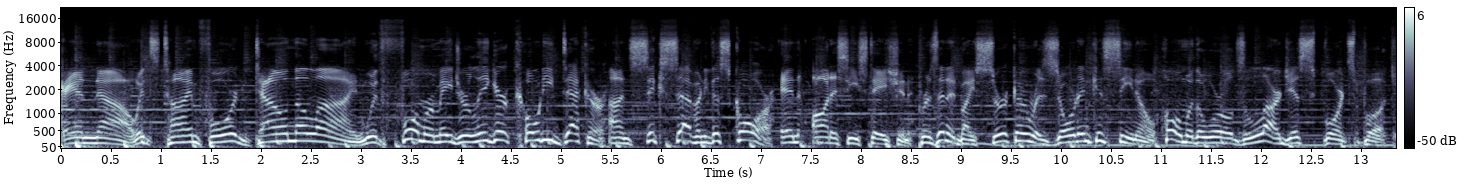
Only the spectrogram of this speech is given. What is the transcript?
And now it's time for Down the Line with former Major Leaguer Cody Decker on 670 The Score, an Audacy station presented by Circa Resort and Casino, home of the world's largest sports book.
